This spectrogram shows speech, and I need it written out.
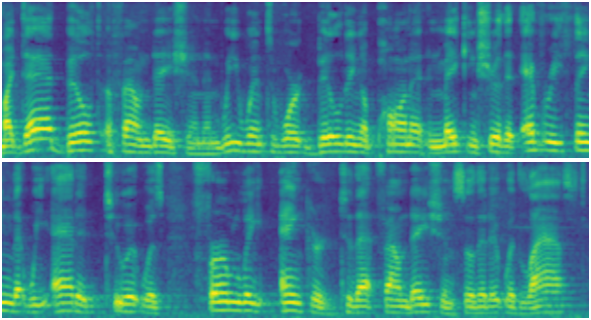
My dad built a foundation, and we went to work building upon it and making sure that everything that we added to it was firmly anchored to that foundation so that it would last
